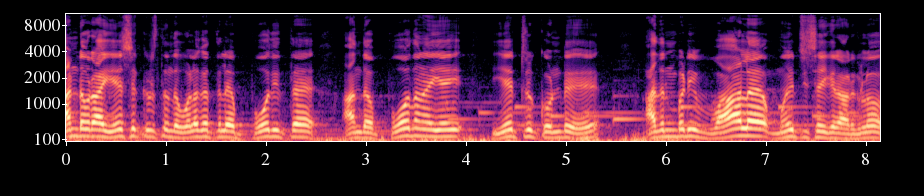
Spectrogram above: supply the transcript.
ஆண்டவராக இயேசு கிறிஸ்து இந்த உலகத்தில் போதித்த அந்த போதனையை ஏற்றுக்கொண்டு அதன்படி வாழ முயற்சி செய்கிறார்களோ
